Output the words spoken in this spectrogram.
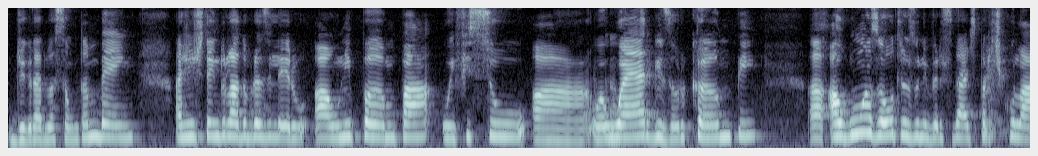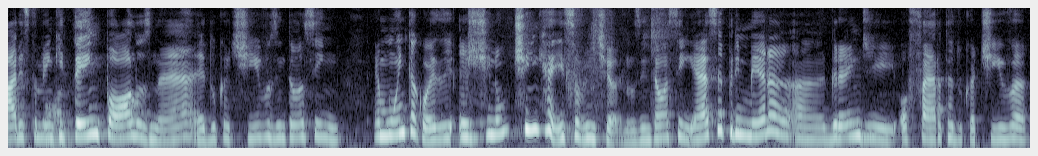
de graduação também. A gente tem do lado brasileiro a Unipampa, o IFSU, a, o UERGS, a Urcamp, algumas outras universidades particulares também que têm polos, né, educativos. Então, assim, é muita coisa. A gente não tinha isso há 20 anos. Então, assim, essa é a primeira a grande oferta educativa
